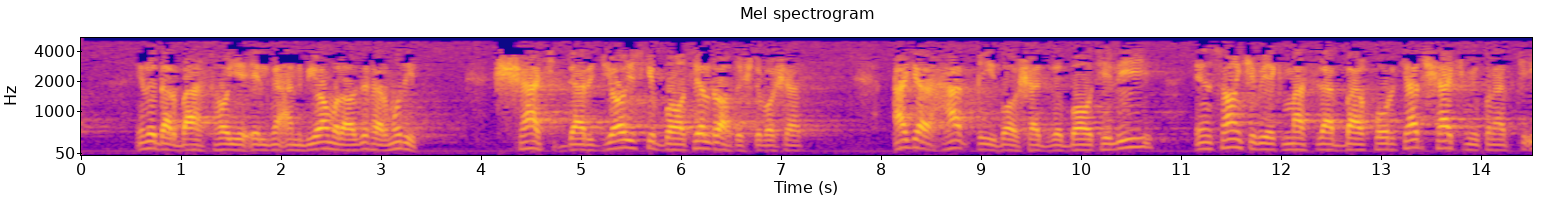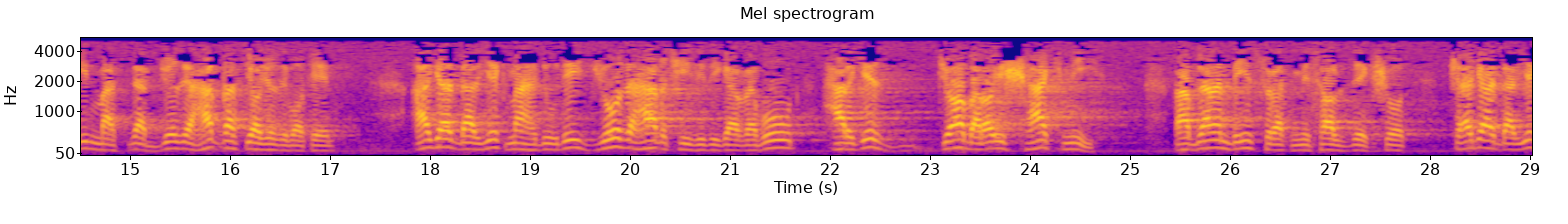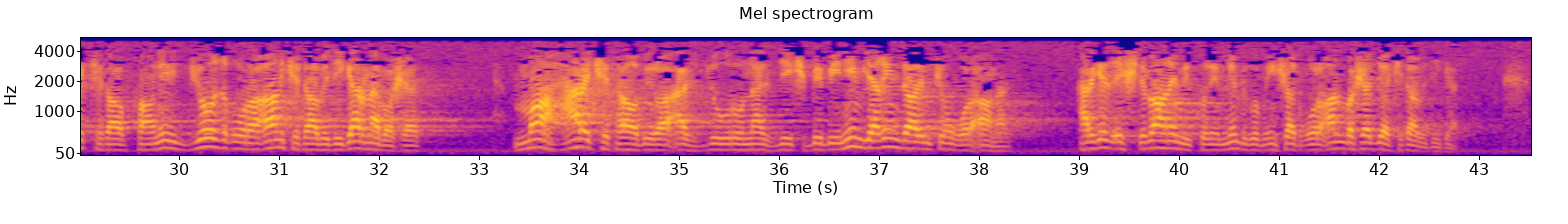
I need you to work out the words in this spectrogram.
این رو در بحث های علم انبیا ملاحظه فرمودید. شک در جایی است که باطل راه داشته باشد. اگر حقی باشد و باطلی انسان که به یک مطلب برخورد کرد شک می کند که این مطلب جز حق است یا جز باطل. اگر در یک محدوده جز حق چیزی دیگر نبود هرگز جا برای شک نیست. قبلا به این صورت مثال ذکر شد که اگر در یک کتابخانه جز قرآن کتاب دیگر نباشد ما هر کتابی را از دور و نزدیک ببینیم یقین داریم که اون قرآن است. هرگز اشتباه نمی کنیم نمیگو این شاید قرآن باشد یا کتاب دیگر.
